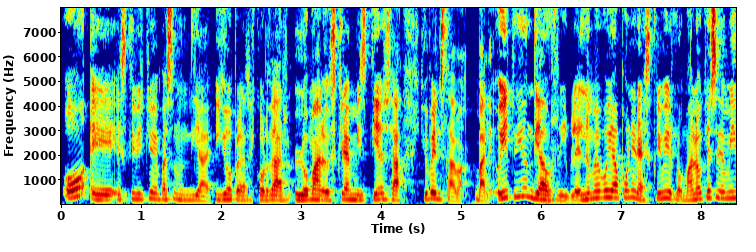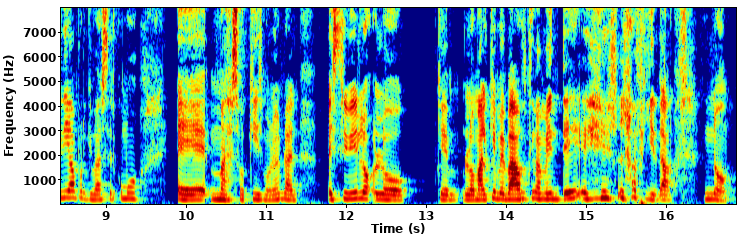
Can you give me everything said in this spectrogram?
o eh, escribir qué me pasa en un día. Y yo para recordar lo malo es que mis días, o sea, yo pensaba, vale, hoy he tenido un día horrible, no me voy a poner a escribir lo malo que ha sido mi día porque va a ser como eh, masoquismo, ¿no? En plan, escribir lo, que, lo mal que me va últimamente en la vida. No.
